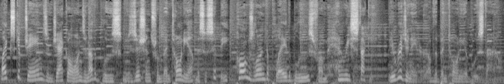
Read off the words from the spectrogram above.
Like Skip James and Jack Owens and other blues musicians from Bentonia, Mississippi, Holmes learned to play the blues from Henry Stuckey, the originator of the Bentonia blues style.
